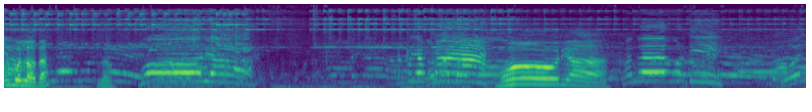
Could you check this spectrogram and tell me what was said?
कोण बोलला होता? लव. मोर्या! मंगळमूर्ती! मोर्या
